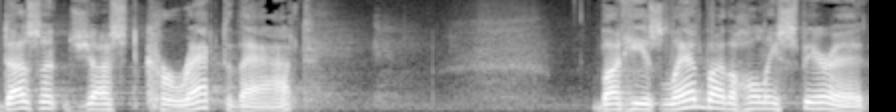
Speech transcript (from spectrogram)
doesn't just correct that, but he is led by the Holy Spirit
